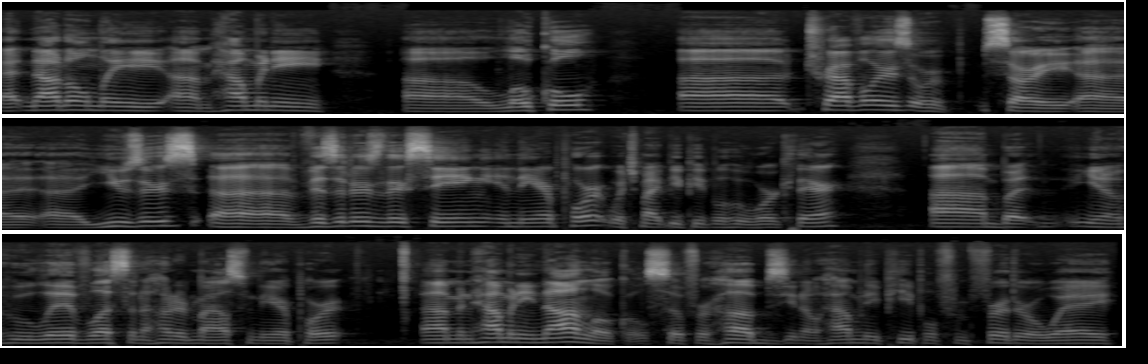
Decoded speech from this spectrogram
at not only um, how many uh, local uh, travelers or sorry uh, uh users uh, visitors they're seeing in the airport which might be people who work there um, but you know who live less than 100 miles from the airport um, and how many non-locals. So for hubs you know how many people from further away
